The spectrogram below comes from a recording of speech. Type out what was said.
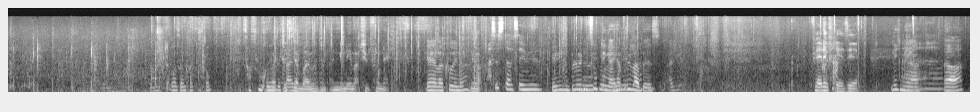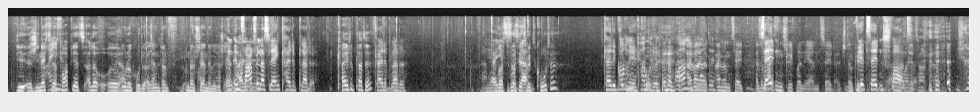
Das war so ein Praktikum. Verfluche diese Teile. war immer so ein angenehmer Typ, fand ich. Ja, ja, war cool, ne? Ja. Was ist das, Emil? Ja, diese blöden Zugdinger, ich hab Überbiss. Pferdefräse. nicht mehr. Ja. Die, äh, die Nächte davor habt ihr jetzt alle äh, ohne Quote, also unterm, unterm Sternenhimmel gestanden. Im Pfadfinderslang kalte Platte. Kalte Platte. Kalte Platte. Ja, Und was ist das jetzt mit Quote? Kalte Gru nee, Kohle. Einfach, einfach im Zelt. Also Zelten. meistens schläft man eher im Zelt als statt. Wir zelten schwarz.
